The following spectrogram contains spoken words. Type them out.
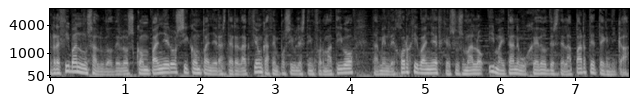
Reciban un saludo de los compañeros y compañeras de redacción que hacen posible este informativo, también de Jorge Ibáñez, Jesús Malo y Maitán Ebujedo desde la parte técnica.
